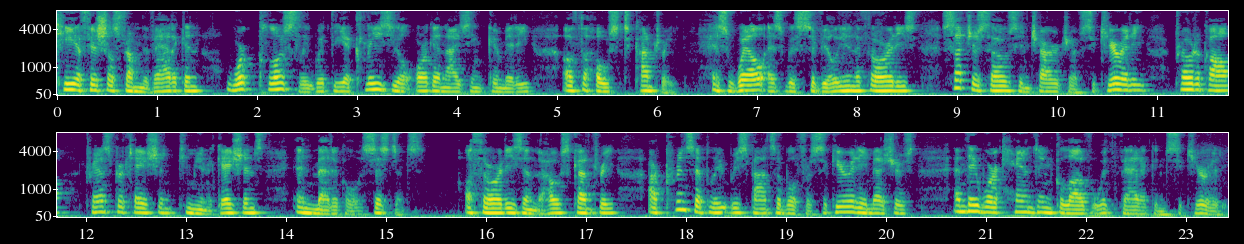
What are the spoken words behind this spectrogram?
Key officials from the Vatican work closely with the ecclesial organizing committee of the host country, as well as with civilian authorities such as those in charge of security, protocol, transportation, communications, and medical assistance. Authorities in the host country are principally responsible for security measures and they work hand in glove with Vatican security.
